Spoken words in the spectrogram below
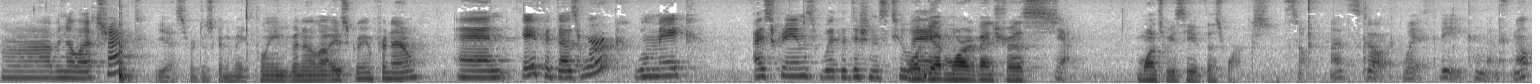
Uh, vanilla extract. Yes, we're just going to make plain vanilla ice cream for now. And if it does work, we'll make ice creams with additions to we'll it. We'll get more adventurous yeah. once we see if this works. So let's go with the condensed milk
